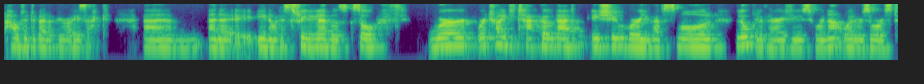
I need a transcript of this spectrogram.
How to Develop Your ISAC. Um, and uh, you know it has three levels. So we're we're trying to tackle that issue where you have small local authorities who are not well resourced,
